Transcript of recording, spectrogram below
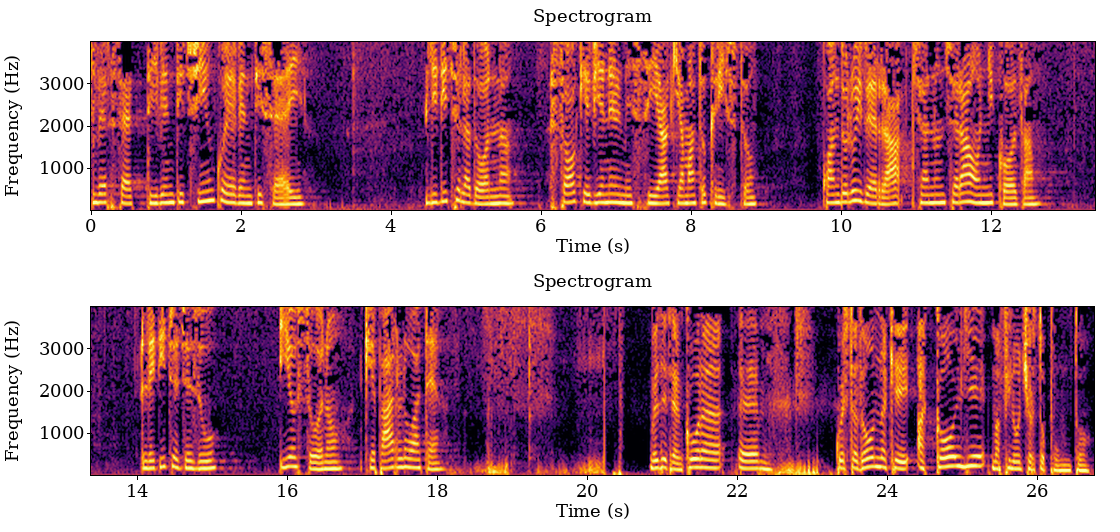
Versetti 25 e 26. Gli dice la donna, so che viene il Messia chiamato Cristo. Quando lui verrà ci annuncerà ogni cosa. Le dice Gesù, io sono che parlo a te. Vedete ancora ehm, questa donna che accoglie ma fino a un certo punto.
